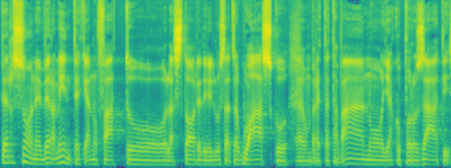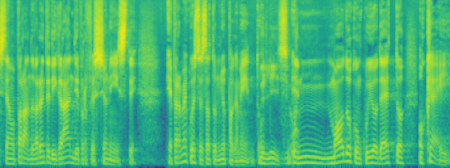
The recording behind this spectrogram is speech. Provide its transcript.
persone veramente che hanno fatto la storia dell'illustrazione, Guasco, Ombretta Tavano, Jacopo Rosati, stiamo parlando veramente di grandi professionisti e per me questo è stato il mio pagamento. Bellissimo. Il modo con cui ho detto, ok,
